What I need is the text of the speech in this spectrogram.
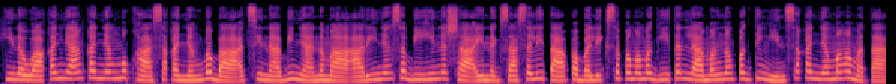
Hinawakan niya ang kanyang mukha sa kanyang baba at sinabi niya na maaari niyang sabihin na siya ay nagsasalita pabalik sa pamamagitan lamang ng pagtingin sa kanyang mga mata.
